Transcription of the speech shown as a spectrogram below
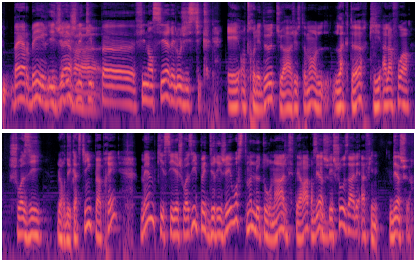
d'ARB, il, Il gère, dirige euh, l'équipe euh, financière et logistique. Et entre les deux, tu as justement l'acteur qui à la fois choisit lors du casting, puis après, même s'il est choisi, il peut être dirigé au le tournage, etc. Parce qu'il y a sûr. des choses à aller affiner. Bien sûr.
